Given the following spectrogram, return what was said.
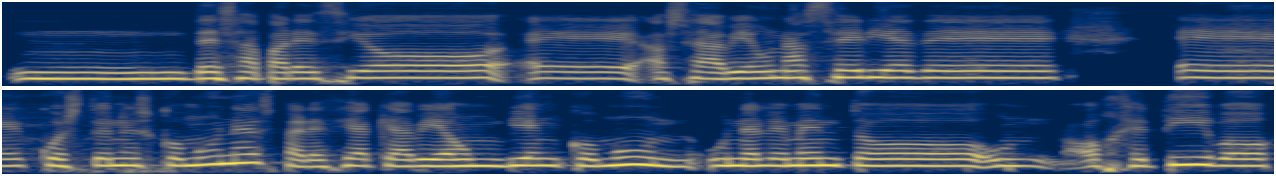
Mm, desapareció, eh, o sea, había una serie de, eh, cuestiones comunes, parecía que había un bien común, un elemento, un objetivo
